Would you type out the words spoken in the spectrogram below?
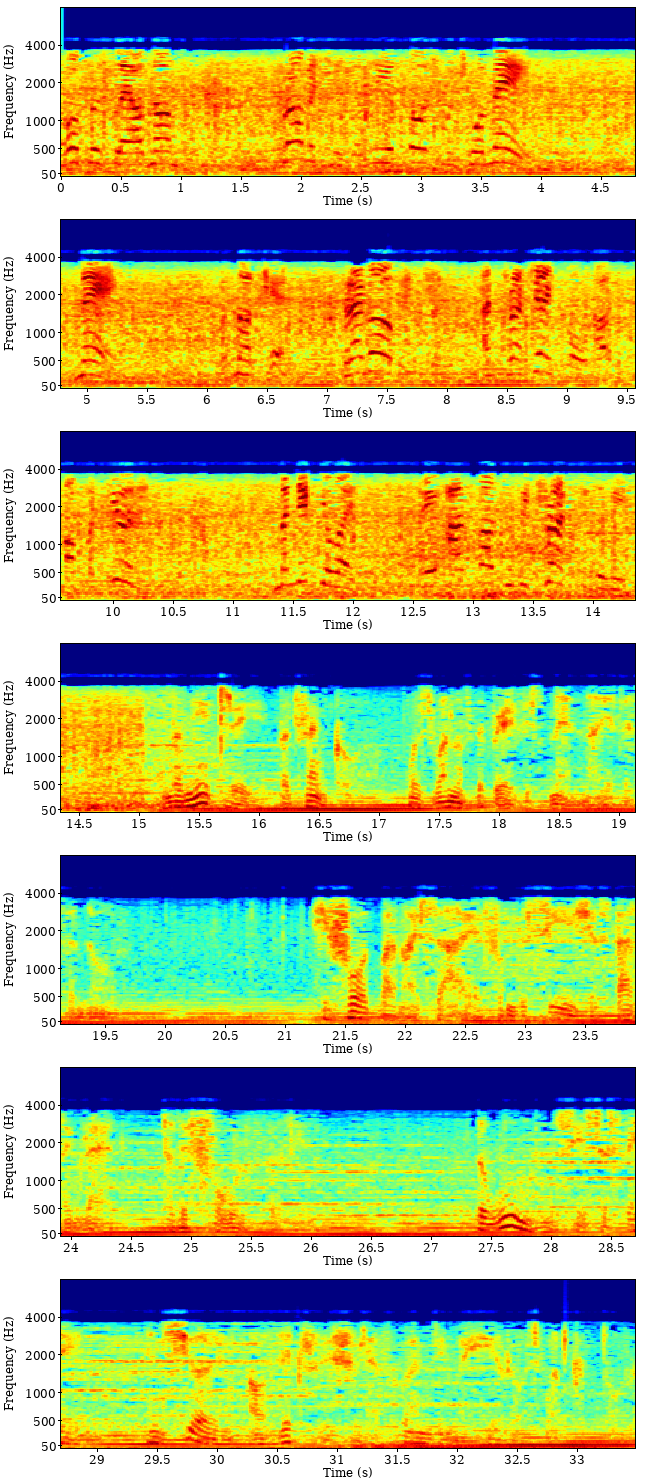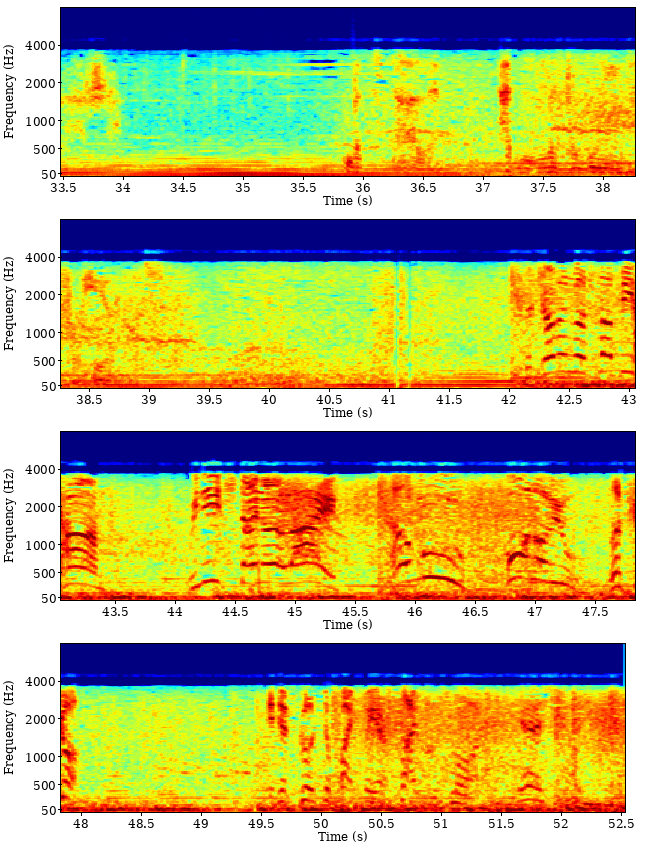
hopelessly outnumbered. Promises of reinforcements were made. Made, but not kept. Dragovich and Kravchenko are opportunists. Manipulators. They are not to be trusted, Dmitri. Dmitri Petrenko was one of the bravest men I have ever known. He fought by my side from the siege of Stalingrad to the fall of Berlin. The wounds he sustained, ensuring our victory should have earned him a hero's welcome to Russia. But Stalin had little need for heroes. The German must not be harmed. We need Steiner alive. Now move, all of you. Let's go. It is good to fight for your side once more. Yes.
